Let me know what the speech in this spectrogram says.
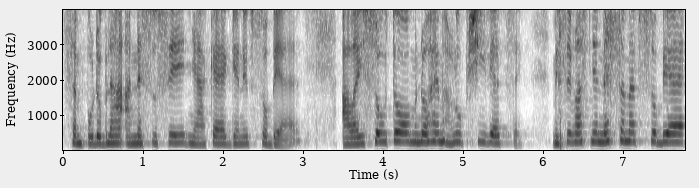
jsem podobná a nesu si nějaké geny v sobě, ale jsou to mnohem hlubší věci. My si vlastně neseme v sobě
